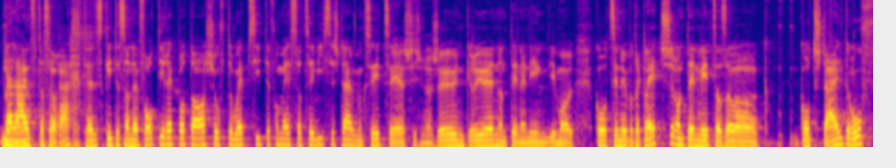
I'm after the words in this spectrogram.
Man genau. läuft also recht. Es gibt so eine Fotoreportage auf der Webseite vom SAC Weissenstein, wo man sieht, zuerst ist es noch schön grün und dann irgendwie mal geht es über den Gletscher und dann wird es also geht steil drauf.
